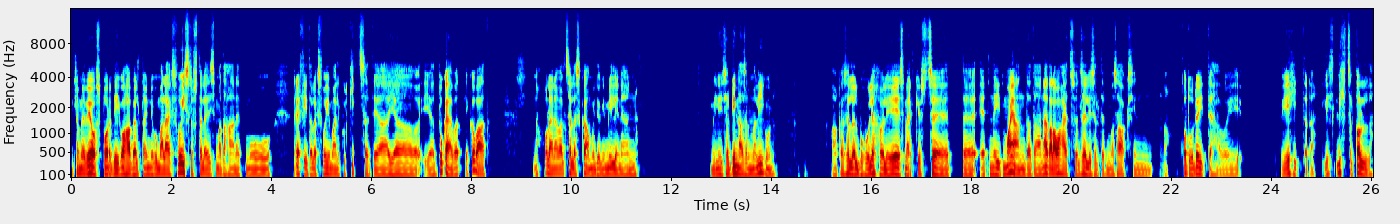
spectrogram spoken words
ütleme veospordi koha pealt on ju, kui ma läheks võistlustele, siis ma tahan, et mu rehvid oleks võimalikult kitsad ja, ja, ja tugevad ja kõvad. noh, olenevalt sellest ka muidugi, milline on, millisel pinnasel ma liigun. aga sellel puhul jah, oli eesmärk just see, et, et neid majandada nädalavahetusel selliselt, et ma saaksin noh, kodutöid teha või, või ehitada, lihtsalt olla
